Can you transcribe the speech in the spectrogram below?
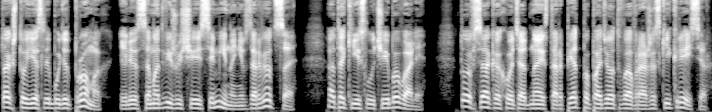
Так что если будет промах или самодвижущаяся мина не взорвется, а такие случаи бывали, то всяко хоть одна из торпед попадет во вражеский крейсер.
